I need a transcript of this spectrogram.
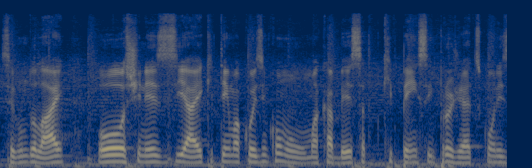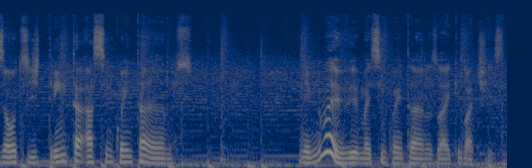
Segundo Lai, os chineses e Ike têm uma coisa em comum, uma cabeça que pensa em projetos com horizontes de 30 a 50 anos. Ele não vai viver mais 50 anos, Ike Batista.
